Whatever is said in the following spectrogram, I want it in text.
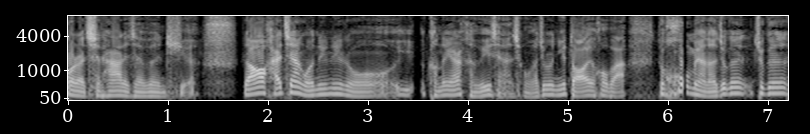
或者其他的一些问题，然后还见过那那种可能也是很危险的情况，就是你倒以后吧，就后面呢就跟就跟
